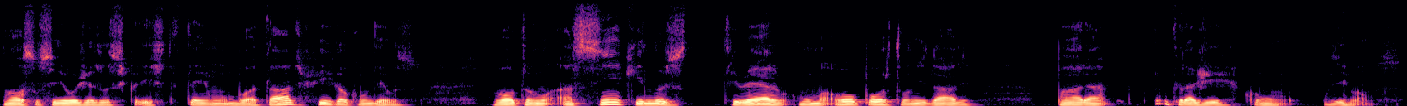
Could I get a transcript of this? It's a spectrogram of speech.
nosso Senhor Jesus Cristo. Tenha uma boa tarde, fica com Deus. Voltamos assim que nos tiver uma oportunidade para interagir com os irmãos.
